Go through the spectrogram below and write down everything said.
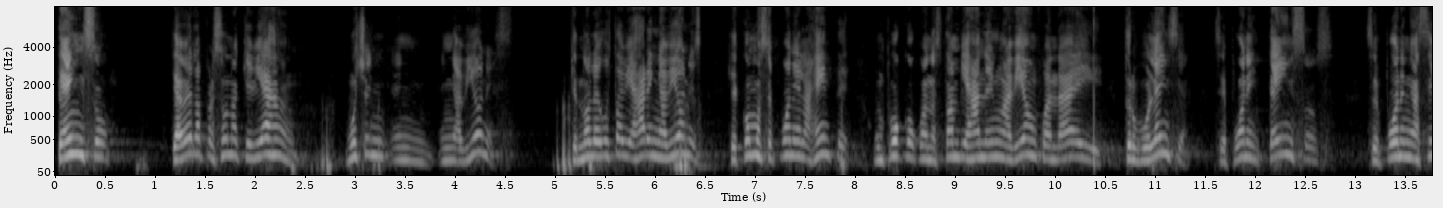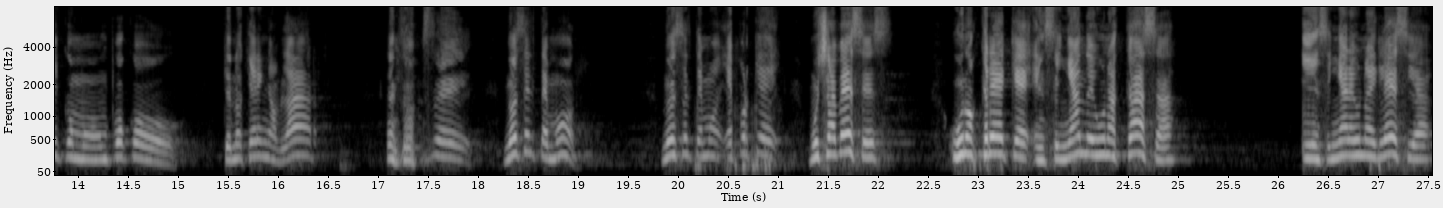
tenso. Ya ve las personas que viajan mucho en, aviones, que no les gusta viajar en aviones, que cómo se pone la gente un poco cuando están viajando en un avión, cuando hay turbulencia, se ponen tensos, se ponen así como un poco que no quieren hablar. Entonces, no es el temor, no es el temor, es porque muchas veces uno cree que enseñando en una casa y enseñar en una iglesia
